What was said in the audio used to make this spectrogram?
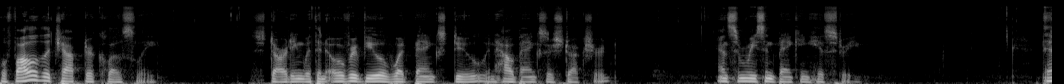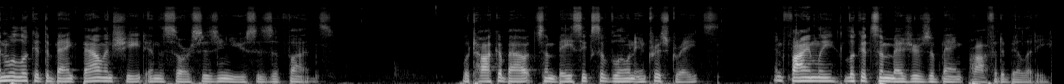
We'll follow the chapter closely starting with an overview of what banks do and how banks are structured, and some recent banking history. Then we'll look at the bank balance sheet and the sources and uses of funds. We'll talk about some basics of loan interest rates, and finally, look at some measures of bank profitability.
